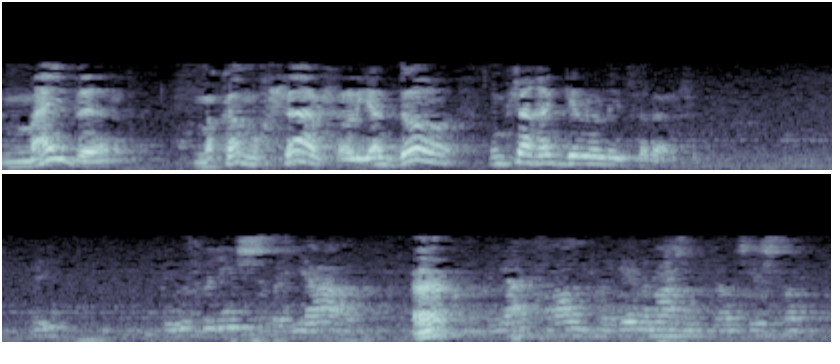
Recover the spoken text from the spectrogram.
מיידר מקום מוכשר שעל ידו נמשך הגילו לישראל. היו דברים שביד, אה? ביד יכולה להתרגל למשהו, בגלל שיש לה...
